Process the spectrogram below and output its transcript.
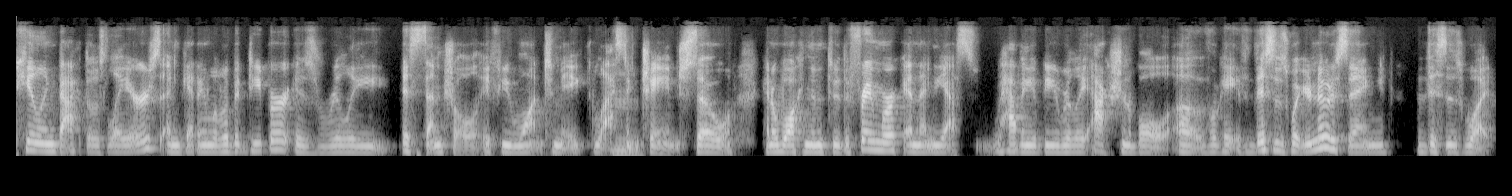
peeling back those layers and getting a little bit deeper is really essential if you want to make lasting mm. change. So, kind of walking them through the framework and then, yes, having it be really actionable of, okay, if this is what you're noticing, this is what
